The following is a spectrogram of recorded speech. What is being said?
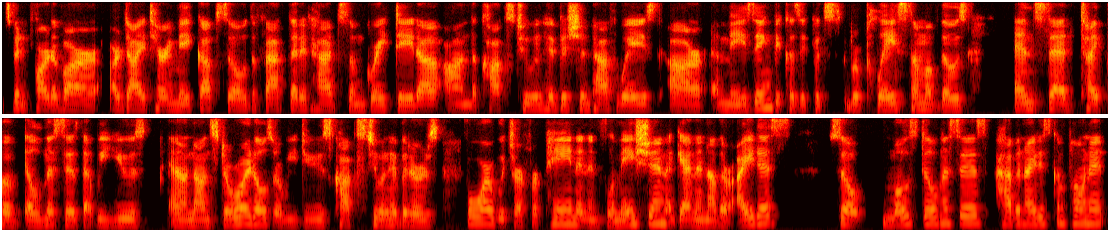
it's been part of our our dietary makeup. So the fact that it had some great data on the COX2 inhibition pathways are amazing because it could replace some of those NSAID type of illnesses that we use uh, non-steroidals or we do use COX2 inhibitors for, which are for pain and inflammation. Again, another itis. So most illnesses have an itis component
